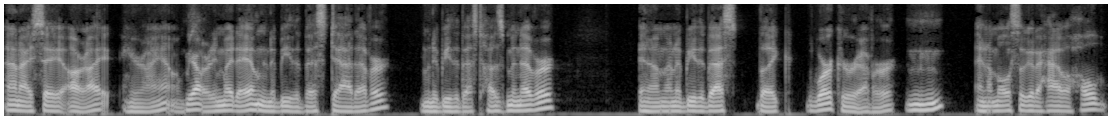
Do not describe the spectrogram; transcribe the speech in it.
And I say, all right, here I am. Starting my day, I'm going to be the best dad ever. I'm going to be the best husband ever. And I'm going to be the best like worker ever. hmm And I'm also going to have a whole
